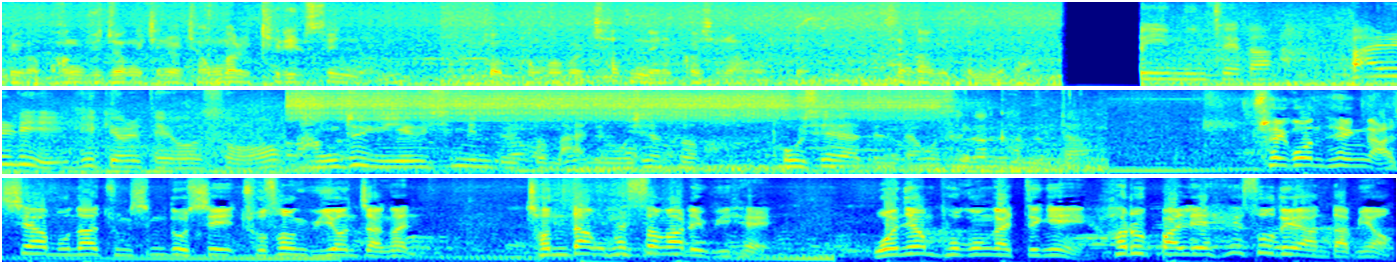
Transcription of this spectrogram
우리가 광주 정신을 정말 기릴 수 있는 좀 방법을 찾아낼 것이라고 생각이 듭니다. 이 문제가 빨리 해결되어서 광주 이외의 시민들도 많이 오셔서 보셔야 된다고 생각합니다. 최권행 아시아 문화 중심 도시 조성 위원장은 전당 활성화를 위해 원형 보건 갈등이 하루빨리 해소돼야 한다며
